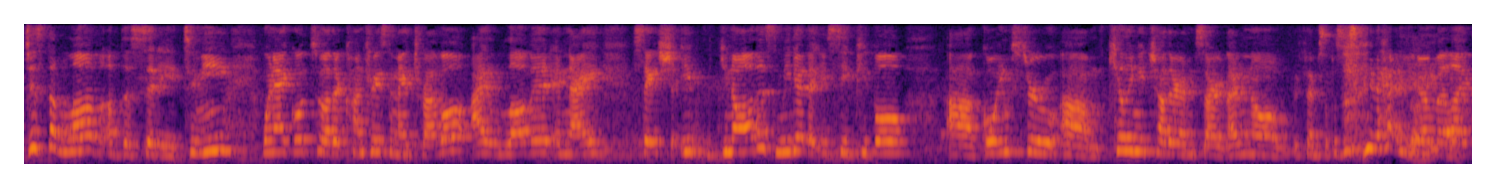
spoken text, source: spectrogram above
just the love of the city. To me, when I go to other countries and I travel, I love it, and I say, you know, all this media that you see people uh, going through um, killing each other. I'm sorry, I don't know if I'm supposed to say that, you No, know, you- but no. like,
